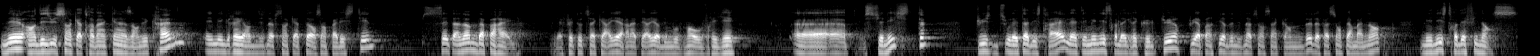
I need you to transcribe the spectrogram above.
Né en 1895 en Ukraine, émigré en 1914 en Palestine, c'est un homme d'appareil. Il a fait toute sa carrière à l'intérieur du mouvement ouvrier euh, sioniste puis sous l'État d'Israël, il a été ministre de l'Agriculture, puis à partir de 1952, de façon permanente, ministre des Finances.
